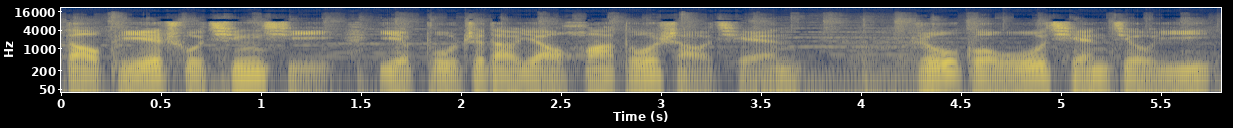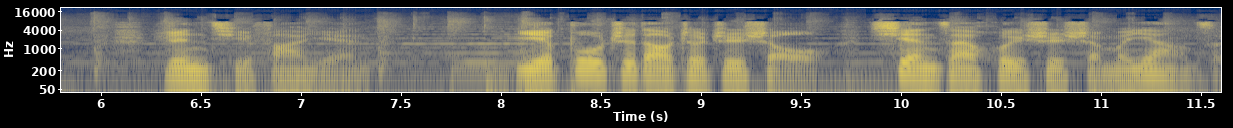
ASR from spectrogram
到别处清洗也不知道要花多少钱。如果无钱就医，任其发炎，也不知道这只手现在会是什么样子。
